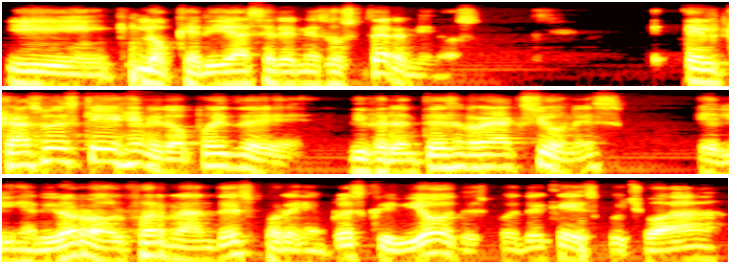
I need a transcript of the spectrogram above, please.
y lo quería hacer en esos términos. El caso es que generó pues de diferentes reacciones. El ingeniero Rodolfo Hernández, por ejemplo, escribió después de que escuchó a,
